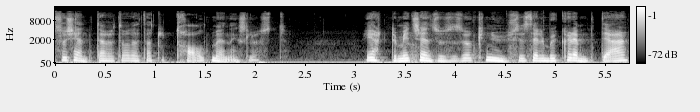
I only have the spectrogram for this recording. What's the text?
så kjente jeg vet du, at dette er totalt meningsløst. Hjertet mitt kjennes ut som det skal knuses eller bli klemt i hjel.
